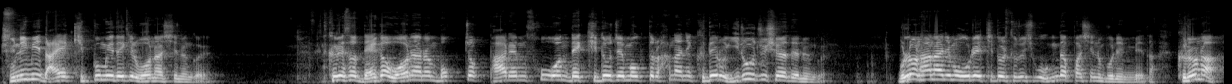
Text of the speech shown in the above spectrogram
주님이 나의 기쁨이 되길 원하시는 거예요. 그래서 내가 원하는 목적, 바램, 소원, 내 기도 제목들을 하나님 그대로 이루어 주셔야 되는 거예요. 물론 하나님은 우리의 기도를 들으시고 응답하시는 분입니다. 그러나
